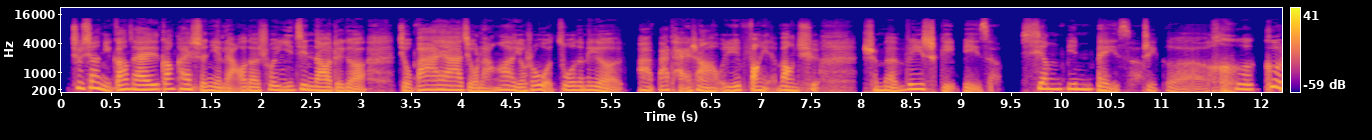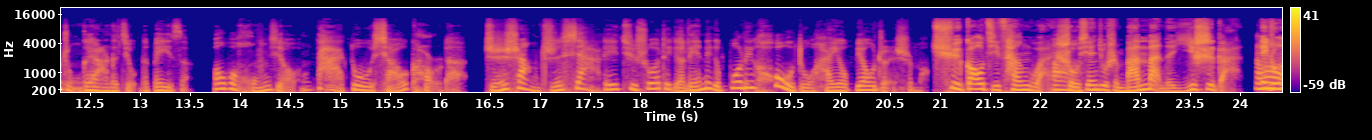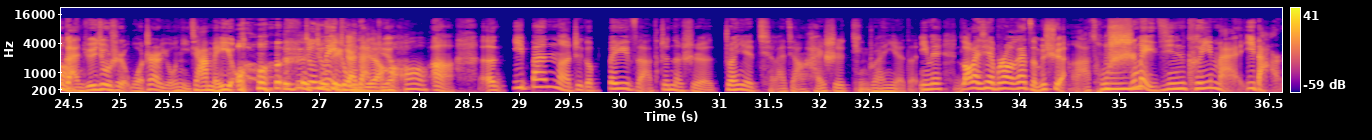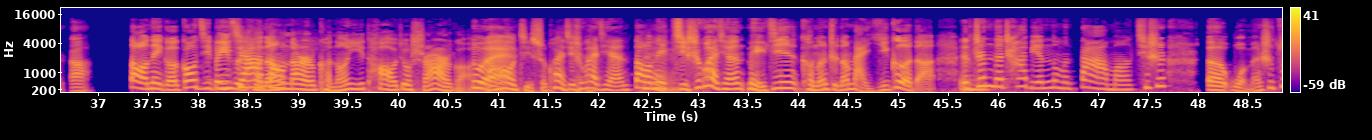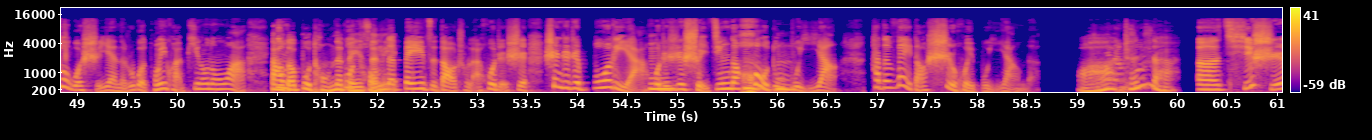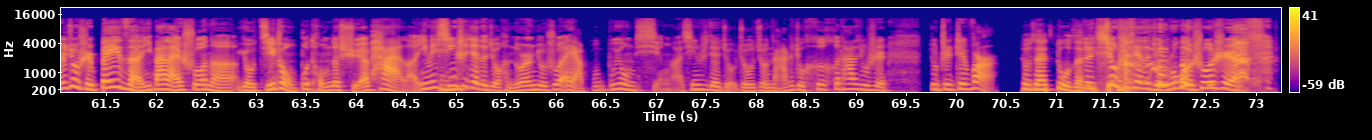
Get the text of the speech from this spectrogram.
就像你刚才刚开始你聊的，说一进到这个酒吧呀、酒廊啊，有时候我坐的那个啊吧台上，我一放眼望去，什么威士忌杯子、香槟杯子，这个喝各种各样的酒的杯子。包括红酒，大度小口的，直上直下。哎，据说这个连那个玻璃厚度还有标准是吗？去高级餐馆，首先就是满满的仪式感，那种感觉就是我这儿有，你家没有，就那种感觉。哦啊，呃，一般呢，这个杯子啊，真的是专业起来讲还是挺专业的，因为老百姓也不知道该怎么选啊。从十美金可以买一打的。到那个高级杯子，可能到那儿可能一套就十二个，对，然后几十块钱，几十块钱到那几十块钱美金，可能只能买一个的，真的差别那么大吗？其实，呃，我们是做过实验的。如果同一款 Pinot Noir 倒到不同的杯子不同的杯子倒出来，或者是甚至这玻璃啊，或者是水晶的厚度不一样，它的味道是会不一样的。啊，真的。呃，其实就是杯子，一般来说呢，有几种不同的学派了。因为新世界的酒，很多人就说，哎呀，不不用醒啊，新世界酒就就拿着就喝，喝它的就是就这这味儿，就在肚子里。对，旧世界的酒，如果 说是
